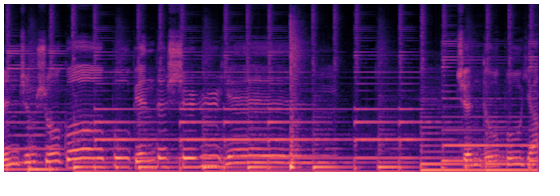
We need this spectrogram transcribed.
认真说过不变的誓言，全都不要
